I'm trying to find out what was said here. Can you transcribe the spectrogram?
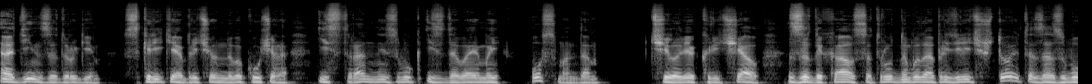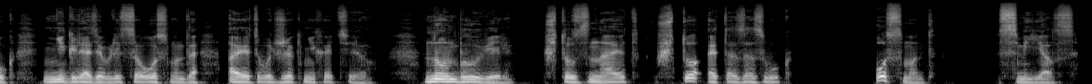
один за другим, скрики обреченного кучера и странный звук, издаваемый Османдом. Человек кричал, задыхался, трудно было определить, что это за звук, не глядя в лицо Османда, а этого Джек не хотел. Но он был уверен, что знает, что это за звук. Осмонд смеялся.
